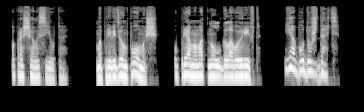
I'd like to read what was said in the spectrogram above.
— попрощалась Юта. «Мы приведем помощь», — упрямо мотнул головой Рифт. «Я буду ждать».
